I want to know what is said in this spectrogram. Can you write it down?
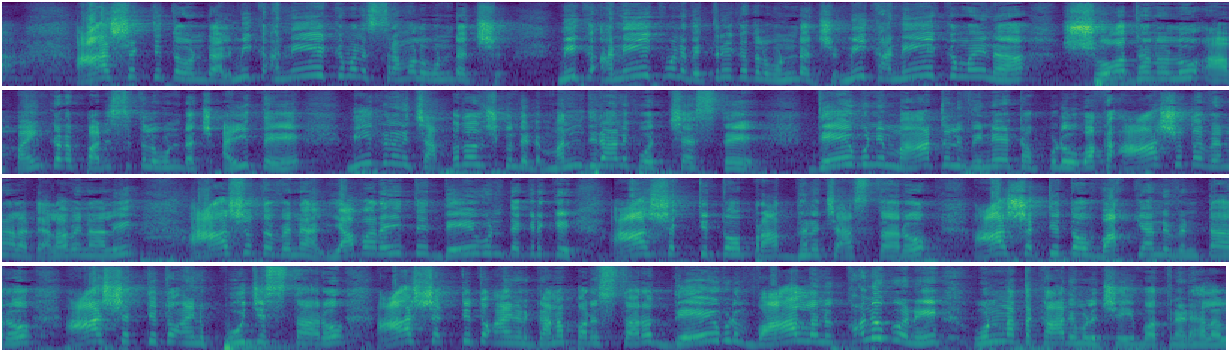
ఆసక్తితో ఉండాలి. మీకు అనేకమైన శ్రమలు ఉండొచ్చు. మీకు అనేకమైన వ్యతిరేకతలు ఉండొచ్చు. మీకు అనేకమైన శోధనలు ఆ భయంకర పరిస్థితులు ఉండొచ్చు. అయితే మీకు నేను చెప్పదలుచుకుంది మందిరానికి వచ్చేస్తే దేవుని మాటలు వినేటప్పుడు ఒక ఆశతో వినాలట. ఎలా వినాలి? ఆశతో వినాలి. ఎవరైతే దేవుని దగ్గరికి ఆసక్తితో ప్రార్థన చేస్తారో ఆసక్తితో వాక్యాన్ని వింటారో ఆసక్తితో ఆయన పూజ పూజిస్తారో ఆసక్తితో ఆయన గణపరుస్తారో దేవుడు వాళ్ళను కనుగొని ఉన్నత కార్యములు చేయబోతున్నాడు. హలో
